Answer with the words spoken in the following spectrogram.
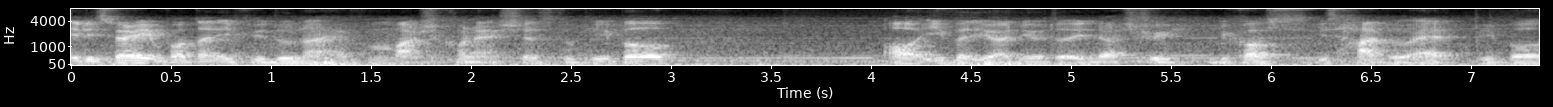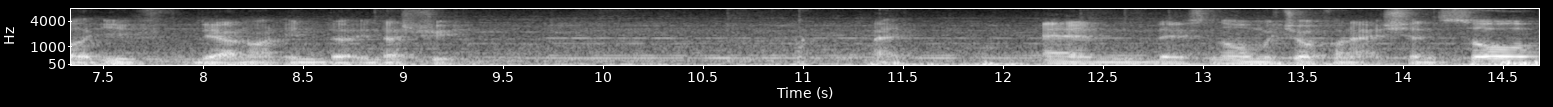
it is very important if you do not have much connections to people or even you are new to the industry because it's hard to add people if they are not in the industry right and there's no mutual connection so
